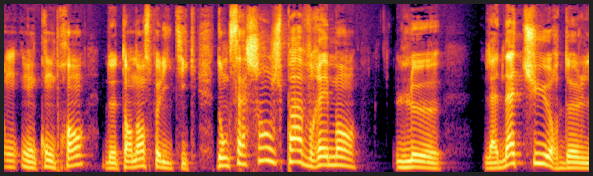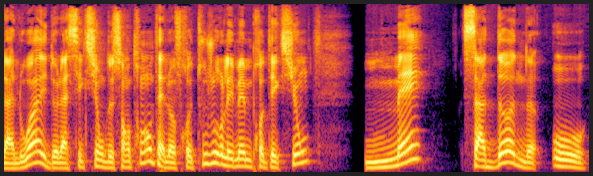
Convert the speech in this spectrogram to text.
on, comprend, de tendance politique. Donc ça ne change pas vraiment le, la nature de la loi et de la section 230, elle offre toujours les mêmes protections, mais ça donne aux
